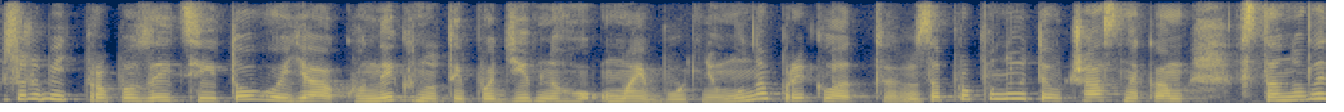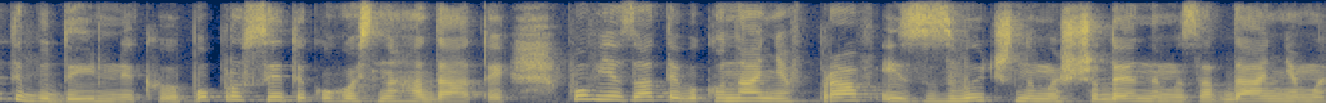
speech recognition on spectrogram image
Зробіть пропозиції того, як уникнути подібного у майбутньому. Наприклад, запропонуйте учасникам встановити будильник, попросити когось нагадати, пов'язати виконання вправ із звичними щоденними завданнями,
